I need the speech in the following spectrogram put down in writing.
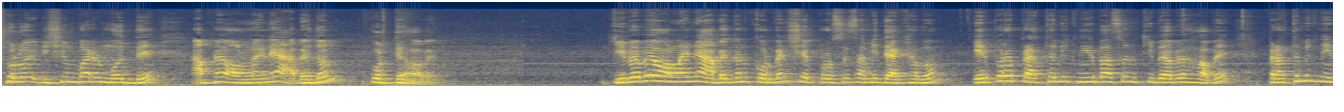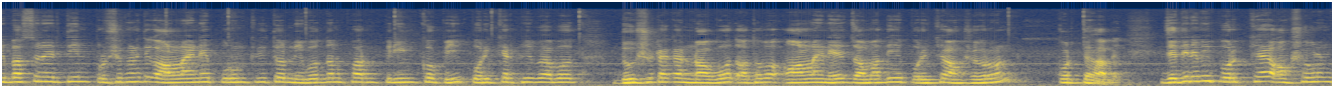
ষোলোই ডিসেম্বরের মধ্যে আপনার অনলাইনে আবেদন করতে হবে। কীভাবে অনলাইনে আবেদন করবেন সে প্রসেস আমি দেখাবো। এরপরে প্রাথমিক নির্বাচন কীভাবে হবে? প্রাথমিক নির্বাচনের দিন প্রশিক্ষণ থেকে অনলাইনে পূরণকৃত নিবন্ধন ফর্ম প্রিন্ট কপি পরীক্ষার ফি বাবদ দুশো টাকা নগদ অথবা অনলাইনে জমা দিয়ে পরীক্ষায় অংশগ্রহণ করতে হবে। যেদিন আমি পরীক্ষায় অংশগ্রহণ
